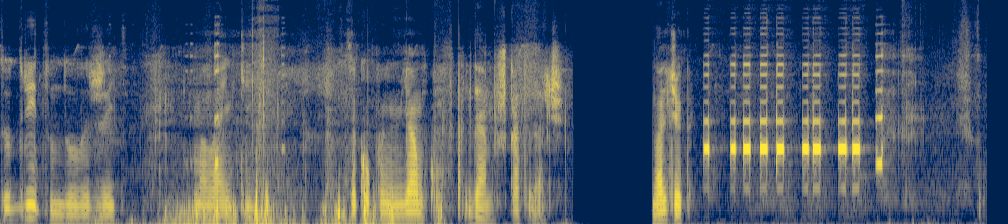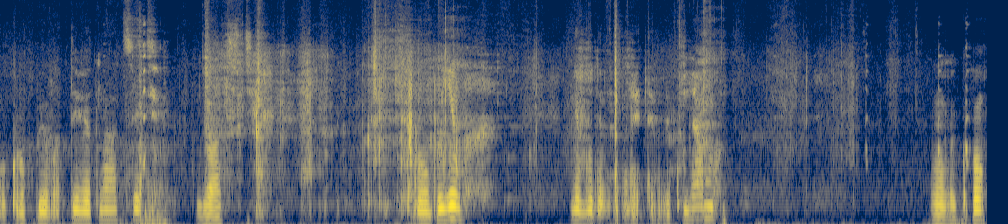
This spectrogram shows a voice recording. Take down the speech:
Тут дрітунду лежить маленький. Закопуємо ямку, йдемо шукати далі. Нальчик. Окропива 19, 20. Пробуємо. Не будемо рити велику яму. О, викопав.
